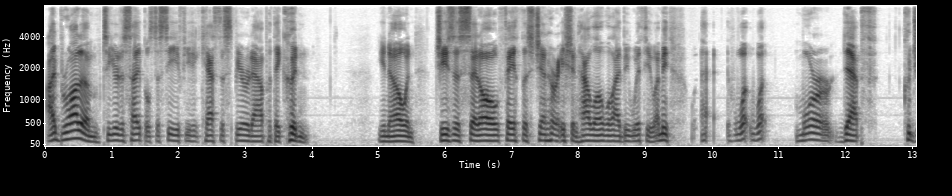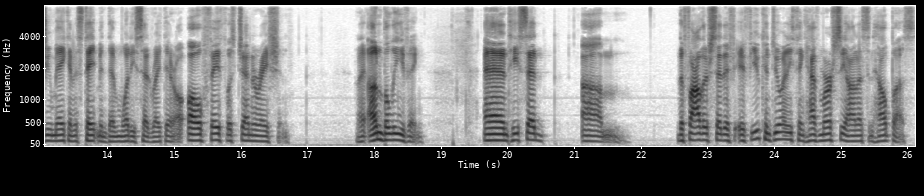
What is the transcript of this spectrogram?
I brought him to your disciples to see if you could cast the spirit out, but they couldn't. You know, and Jesus said, "Oh, faithless generation, how long will I be with you?" I mean, what what more depth could you make in a statement than what he said right there? Oh, faithless generation, right? Unbelieving, and he said, um, the Father said, "If if you can do anything, have mercy on us and help us."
